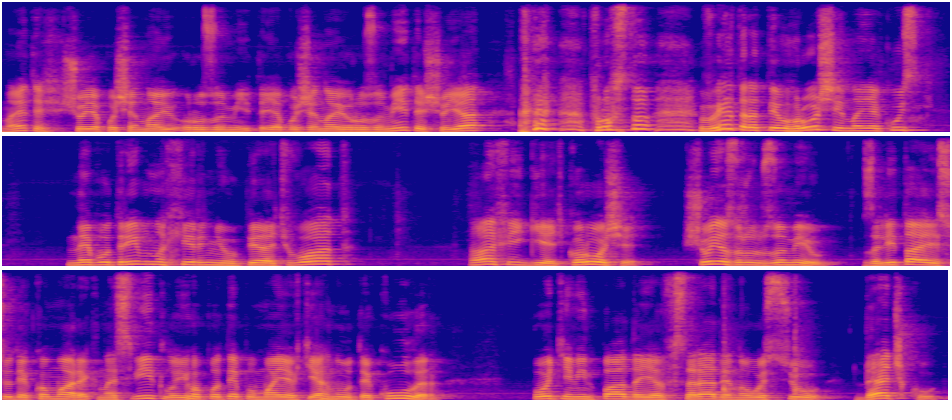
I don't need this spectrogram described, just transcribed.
знаєте, що я починаю розуміти? Я починаю розуміти, що я просто витратив гроші на якусь непотрібну херню 5 Вт. Офігеть. Коротше, що я зрозумів? Залітає сюди комарик на світло, його по типу має втягнути кулер. Потім він падає всередину ось цю дечку,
